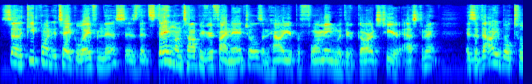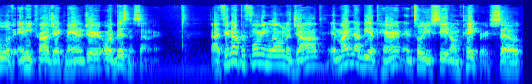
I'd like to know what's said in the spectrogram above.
So the key point to take away from this is that staying on top of your financials and how you're performing with regards to your estimate is a valuable tool of any project manager or business owner. Uh, if you're not performing well on a job, it might not be apparent until you see it on paper, so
